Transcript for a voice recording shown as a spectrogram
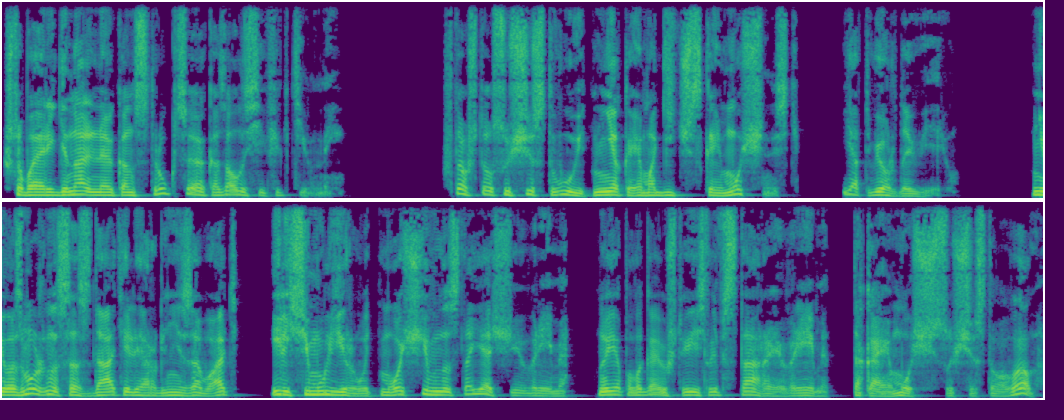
чтобы оригинальная конструкция оказалась эффективной. В то, что существует некая магическая мощность, я твердо верю. Невозможно создать или организовать или симулировать мощи в настоящее время, но я полагаю, что если в старое время такая мощь существовала,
